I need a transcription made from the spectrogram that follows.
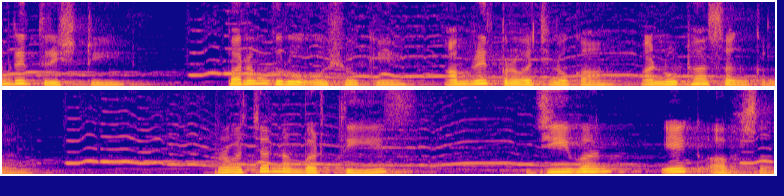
अमृत दृष्टि, परम गुरु ओशो के अमृत प्रवचनों का अनूठा संकलन। प्रवचन नंबर तीस, जीवन एक अवसर।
